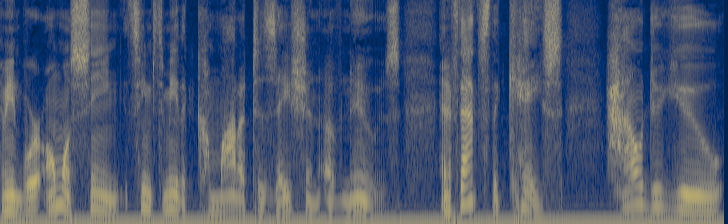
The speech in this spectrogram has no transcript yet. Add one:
I mean, we're almost seeing, it seems to me, the commoditization of news. And if that's the case, how do you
